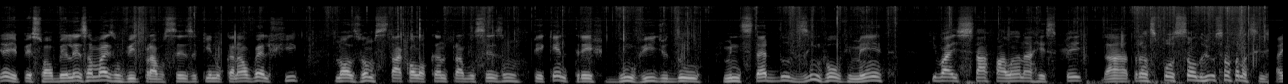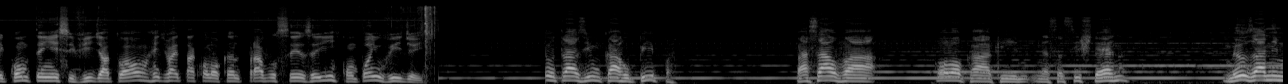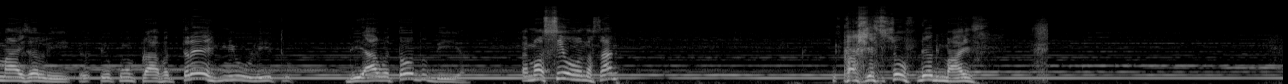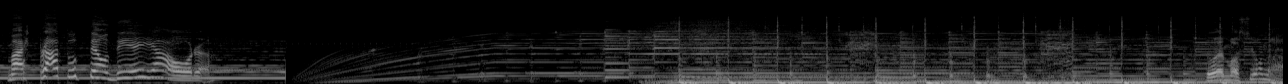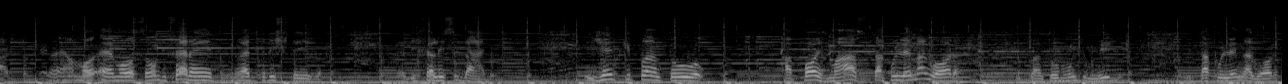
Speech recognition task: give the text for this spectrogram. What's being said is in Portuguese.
E aí pessoal, beleza? Mais um vídeo para vocês aqui no canal Velho Chico. Nós vamos estar colocando para vocês um pequeno trecho de um vídeo do Ministério do Desenvolvimento que vai estar falando a respeito da transposição do Rio São Francisco. Aí como tem esse vídeo atual, a gente vai estar colocando para vocês aí. Acompanhe o vídeo aí. Eu trazia um carro pipa para salvar, colocar aqui nessa cisterna. Meus animais ali, eu, eu comprava 3 mil litros de água todo dia. Emociona, sabe? A gente sofreu demais. Mas para tudo tem o dia e a hora. Estou emocionado. É uma emoção diferente, não é tristeza, é de felicidade. E gente que plantou após março, está colhendo agora. Plantou muito milho e está colhendo agora.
